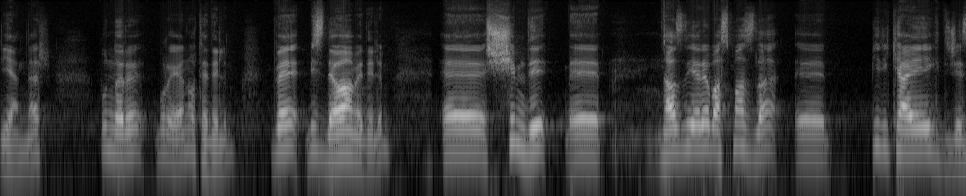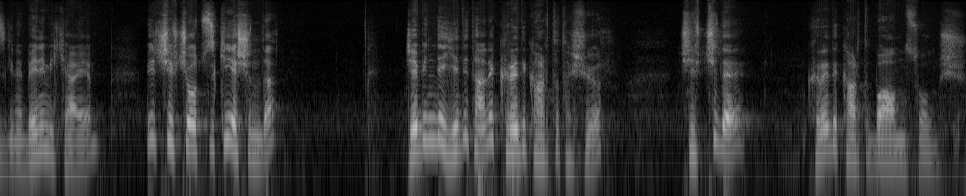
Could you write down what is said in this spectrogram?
diyenler. Bunları buraya not edelim ve biz devam edelim. Ee, şimdi e, Nazlı Yere Basmaz'la e, bir hikayeye gideceğiz yine benim hikayem. Bir çiftçi 32 yaşında cebinde 7 tane kredi kartı taşıyor. Çiftçi de kredi kartı bağımlısı olmuş.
